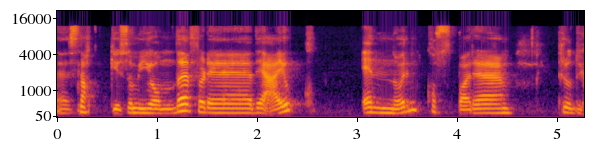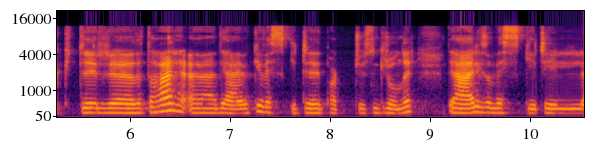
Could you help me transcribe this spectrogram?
Eh, snakke så mye om det. For det, det er jo enormt kostbare produkter, eh, dette her. Eh, det er jo ikke vesker til et par tusen kroner. Det er liksom vesker til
